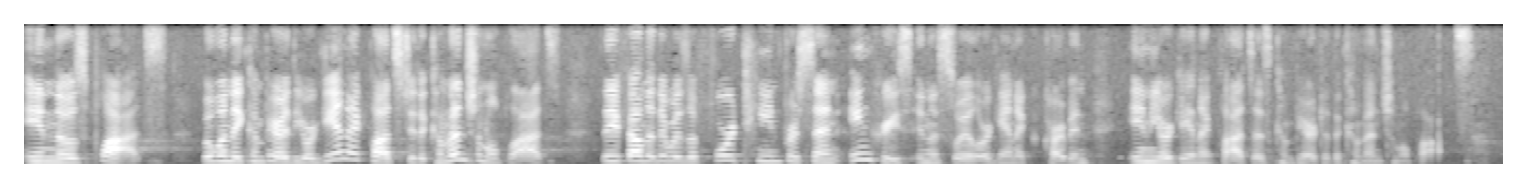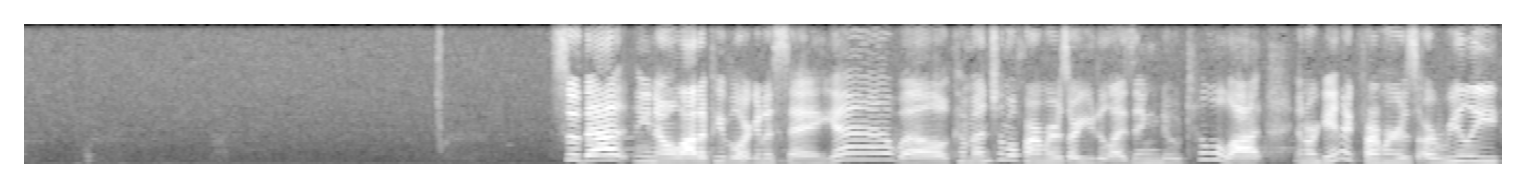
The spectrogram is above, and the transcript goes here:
in those plots. But when they compared the organic plots to the conventional plots, they found that there was a 14% increase in the soil organic carbon in the organic plots as compared to the conventional plots. So that, you know, a lot of people are going to say, yeah, well, conventional farmers are utilizing no-till a lot, and organic farmers are really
